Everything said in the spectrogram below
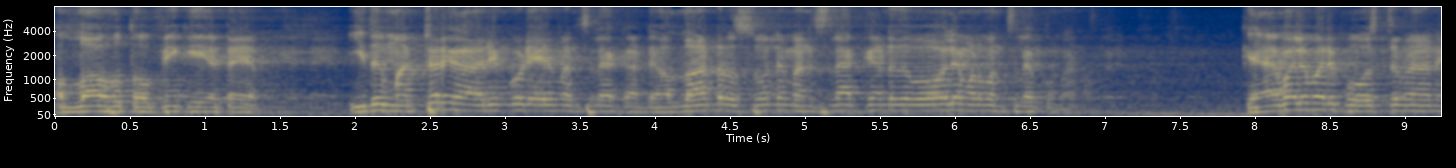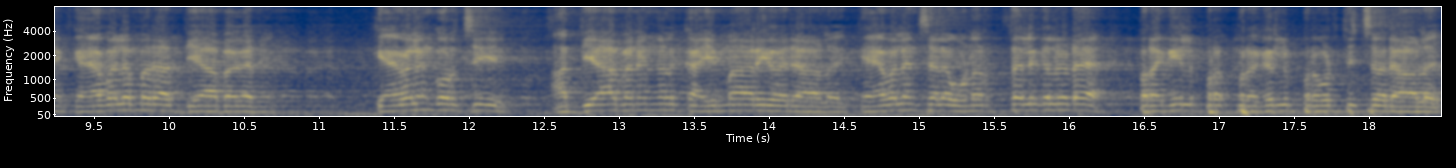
അള്ളാഹു തോഫീക്ക് ചെയ്യട്ടെ. ഇത് മറ്റൊരു കാര്യം കൂടി മനസ്സിലാക്കാണ്ട്. അള്ളാഹിന്റെ റസൂലിനെ മനസ്സിലാക്കേണ്ടത് പോലെ നമ്മൾ മനസ്സിലാക്കും വേണം കേവലം ഒരു പോസ്റ്റ്മാന് കേവലം ഒരു അധ്യാപകന് കേവലം കുറച്ച് അധ്യാപനങ്ങൾ കൈമാറിയ ഒരാൾ കേവലം ചില ഉണർത്തലുകളുടെ പ്രകിൽ പ്ര- പ്രകിൽ പ്രവർത്തിച്ച ഒരാൾ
